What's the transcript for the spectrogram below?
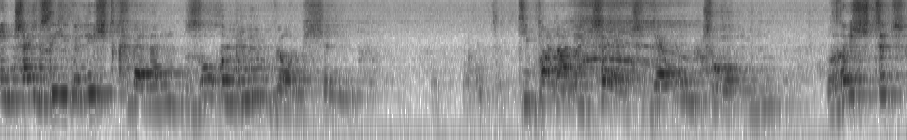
Intensive Lichtquellen suchen Glühwürmchen. Die Banalität der Untoten richtet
